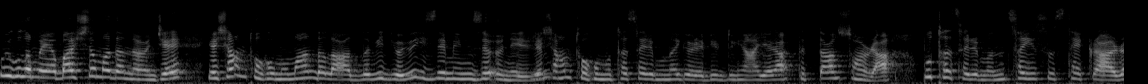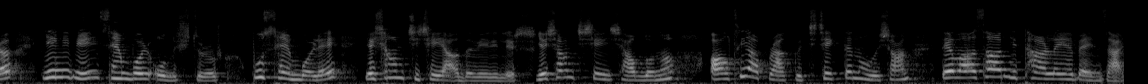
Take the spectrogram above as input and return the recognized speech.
Uygulamaya başlamadan önce Yaşam Tohumu Mandala adlı videoyu izlemenizi öneririm. Yaşam tohumu tasarımına göre bir dünya yarattıktan sonra bu tasarımın sayısız tekrarı yeni bir sembol oluşturur. Bu sembole yaşam çiçeği adı verilir. Yaşam çiçeği şablonu 6 yapraklı çiçekten oluşan devasa bir tarlaya benzer.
